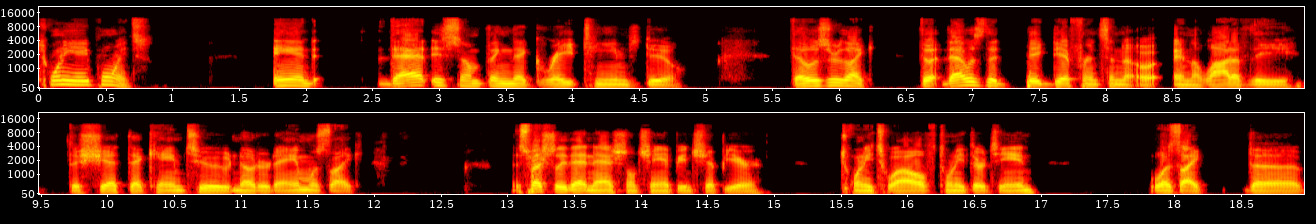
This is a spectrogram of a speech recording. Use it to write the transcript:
28 points. And that is something that great teams do. Those are like the, that was the big difference in uh, in a lot of the the shit that came to Notre Dame was like especially that national championship year 2012 2013 was like the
